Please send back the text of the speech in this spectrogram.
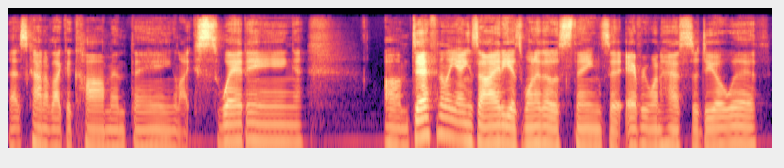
That's kind of like a common thing like sweating. Um, definitely anxiety is one of those things that everyone has to deal with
